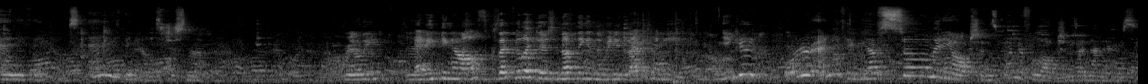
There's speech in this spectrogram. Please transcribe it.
anything else. Anything else, just not that. Really? Mm-hmm. Anything else? Because I feel like there's nothing in the menu that I can eat. You could order anything. We have so many options, wonderful options at Nanners.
